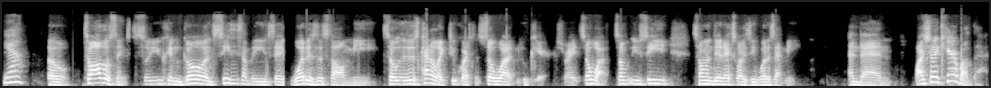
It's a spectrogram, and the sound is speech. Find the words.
Yeah so, so all those things. So you can go and see something. You say, "What does this all mean?" So there's kind of like two questions: so what, and who cares, right? So what? So you see someone did X, Y, Z. What does that mean? And then why should I care about that?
